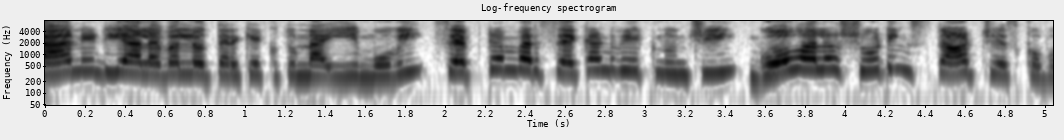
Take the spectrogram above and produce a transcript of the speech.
పాన్ ఇండియా లెవెల్లో తెరకెక్కుతున్న ఈ మూవీ సెప్టెంబర్ సెకండ్ వీక్ నుంచి గోవాలో షూటింగ్ స్టార్ట్ చేసుకోబోతుంది.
